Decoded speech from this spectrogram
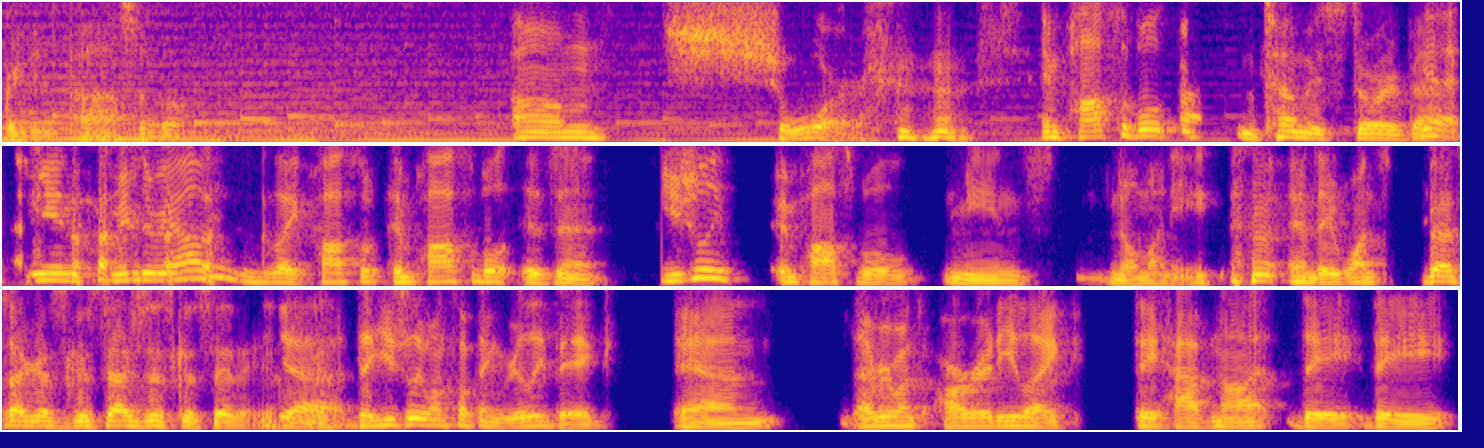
freaking impossible? Um, sure. impossible. Tell me a story about. Yeah, I mean, I mean, the reality is like possible. Impossible isn't usually impossible means no money, and they want. That's I guess because I was just gonna say that. Yeah, yeah, yeah, they usually want something really big, and everyone's already like they have not they they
